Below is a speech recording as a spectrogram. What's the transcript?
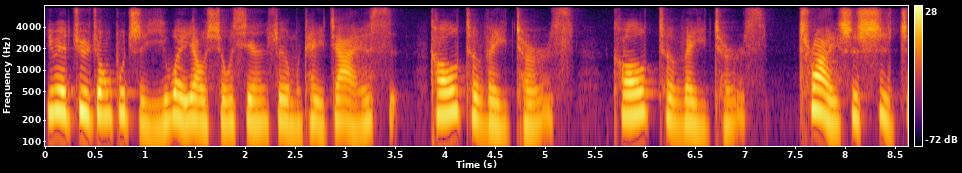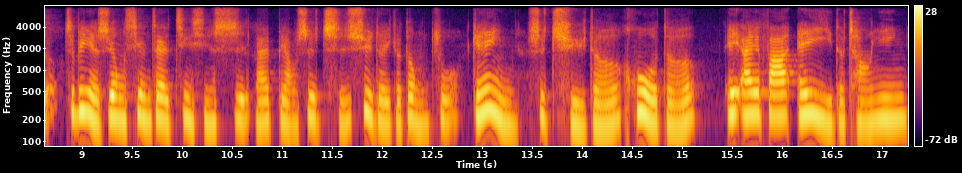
因为剧中不止一位要修仙，所以我们可以加 s。Cultivators，cultivators。Try 是试着，这边也是用现在进行式来表示持续的一个动作。Gain 是取得、获得。ai 发 ae 的长音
